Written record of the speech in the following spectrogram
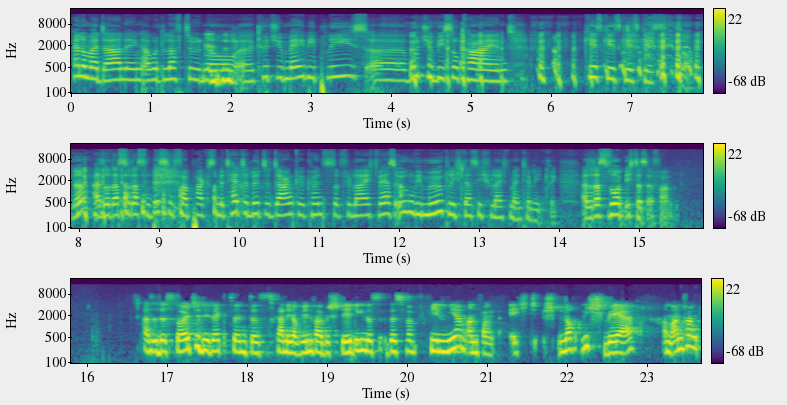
hello my darling, I would love to know, uh, could you maybe please, uh, would you be so kind? Kiss, kiss, kiss, kiss. So, ne? Also, dass du das ein bisschen verpackst mit hätte, bitte, danke, könntest du vielleicht, wäre es irgendwie möglich, dass ich vielleicht meinen Termin kriege. Also, das, so habe ich das erfahren. Also das Deutsche direkt sind, das kann ich auf jeden Fall bestätigen. Das, das fiel mir am Anfang echt noch nicht schwer. Am Anfang,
